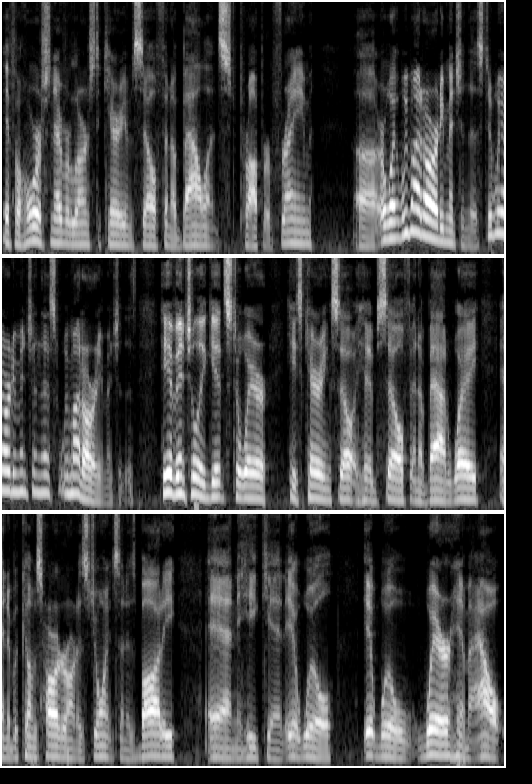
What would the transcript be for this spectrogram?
if a horse never learns to carry himself in a balanced, proper frame, uh, or wait, we might already mention this. Did we already mention this? We might already mention this. He eventually gets to where he's carrying himself in a bad way, and it becomes harder on his joints and his body, and he can it will it will wear him out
